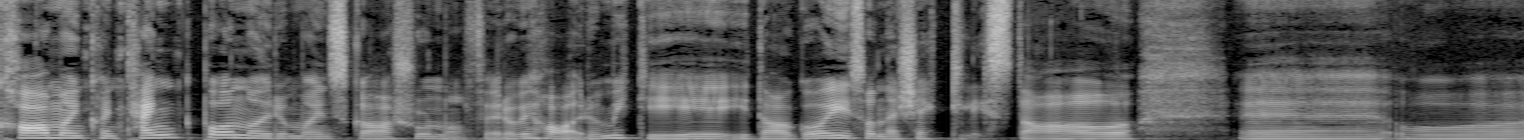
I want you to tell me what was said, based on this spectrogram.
Hva man kan tenke på når man skal journalføre. Og vi har jo mye i, i dag òg, i sånne sjekklister og Eh, og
